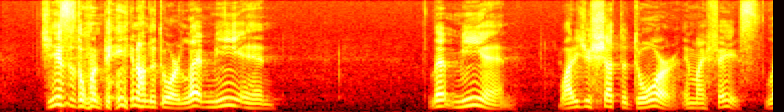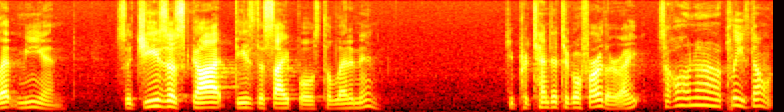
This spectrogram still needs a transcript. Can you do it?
Jesus is the one banging on the door, let me in. Let me in. Why did you shut the door in my face? Let me in. So Jesus got these disciples to let him in. He pretended to go further, right? So, oh, no, no, please don't.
